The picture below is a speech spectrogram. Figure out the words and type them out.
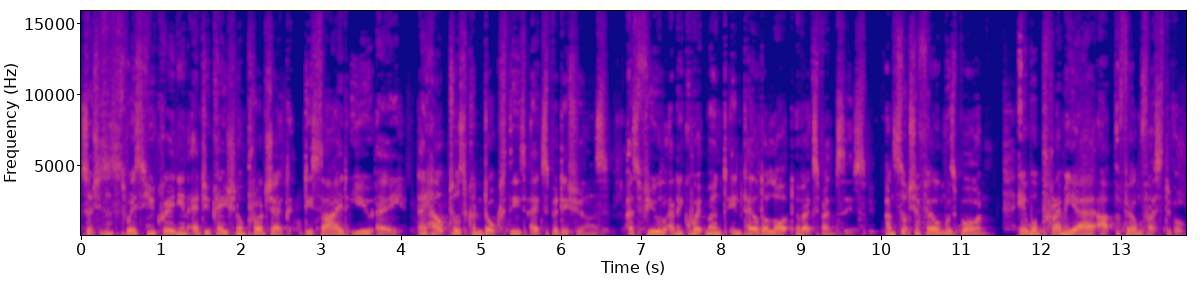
such as the Swiss Ukrainian educational project Decide UA. They helped us conduct these expeditions, as fuel and equipment entailed a lot of expenses. And such a film was born. It will premiere at the film festival.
